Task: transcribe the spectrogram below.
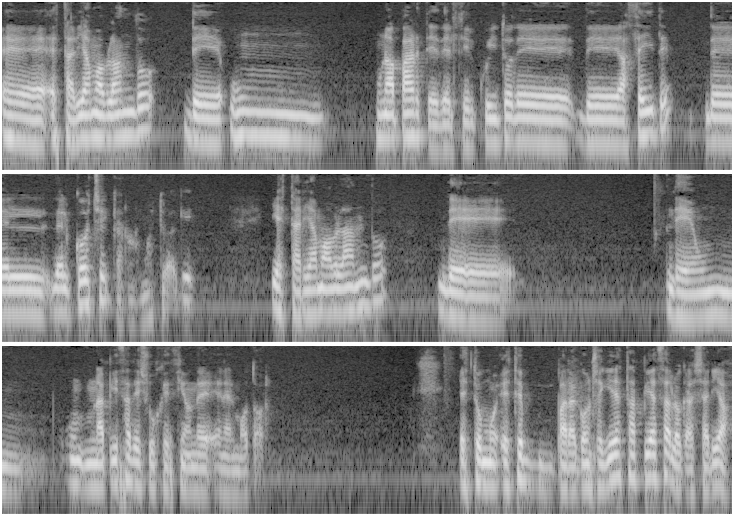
eh, estaríamos hablando de una parte del circuito de, aceite del, coche, que ahora lo muestro aquí, y estaríamos hablando de, de una pieza de sujeción en el motor. Esto, este, para conseguir estas piezas lo que sería,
